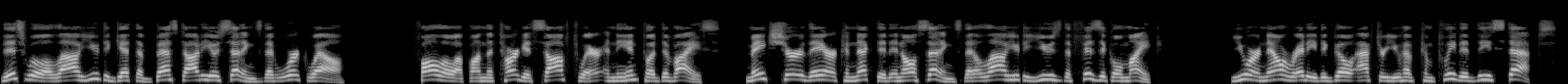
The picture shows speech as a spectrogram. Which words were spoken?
This will allow you to get the best audio settings that work well. Follow up on the target software and the input device. Make sure they are connected in all settings that allow you to use the physical mic. You are now ready to go after you have completed these steps.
